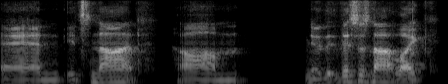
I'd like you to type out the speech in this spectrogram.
And it's not, um, you know, th- this is not like,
